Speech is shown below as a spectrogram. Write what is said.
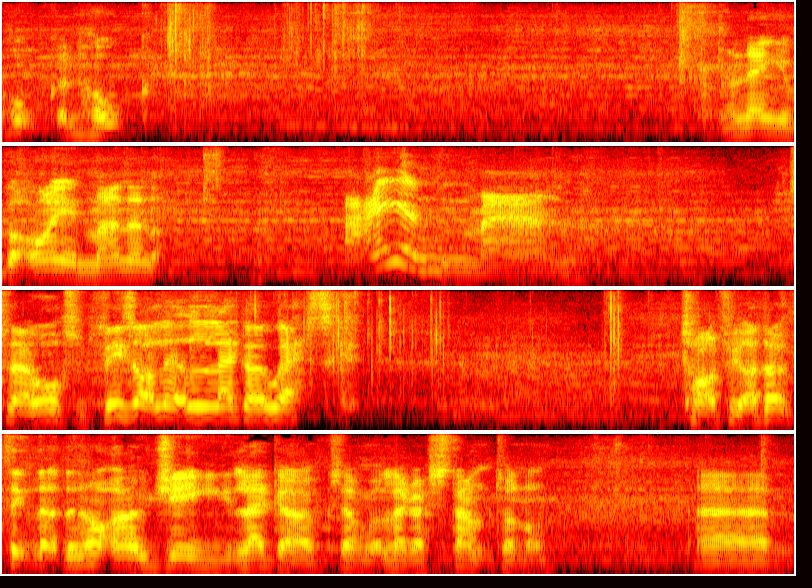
Hulk and Hulk, and then you've got Iron Man and Iron Man. So awesome. So these are little Lego-esque type figures. I don't think that they're not OG Lego because I haven't got Lego stamped on them. Um,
